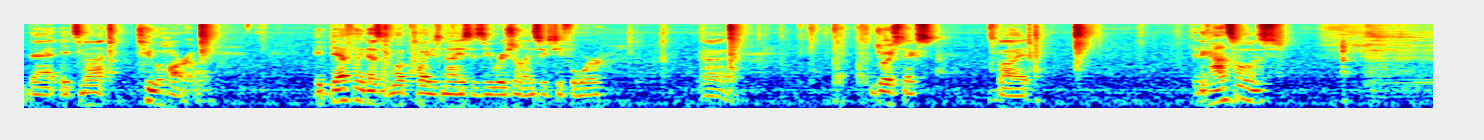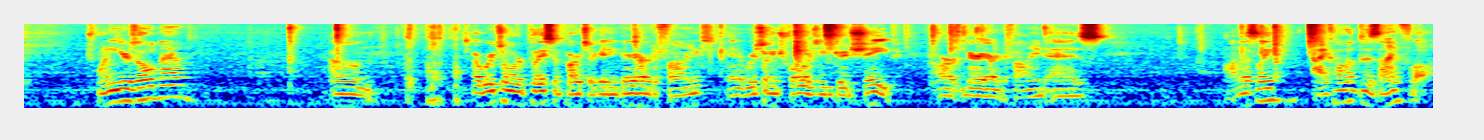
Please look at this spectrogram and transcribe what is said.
that it's not too horrible. It definitely doesn't look quite as nice as the original N64 uh, joysticks, but the console is 20 years old now. Um, original replacement parts are getting very hard to find, and original controllers in good shape are very hard to find, as, honestly, I call it a design flaw.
